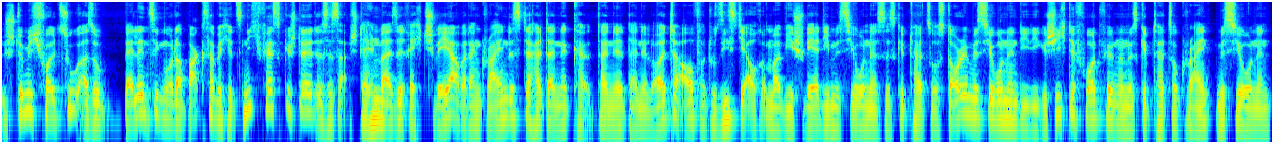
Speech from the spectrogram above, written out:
stimme ich voll zu. Also Balancing oder Bugs habe ich jetzt nicht festgestellt. Es ist stellenweise recht schwer, aber dann grindest du halt deine, deine, deine Leute auf und du siehst ja auch immer, wie schwer die Mission ist. Es gibt halt so Story-Missionen, die die Geschichte fortführen und es gibt halt so Grind-Missionen,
